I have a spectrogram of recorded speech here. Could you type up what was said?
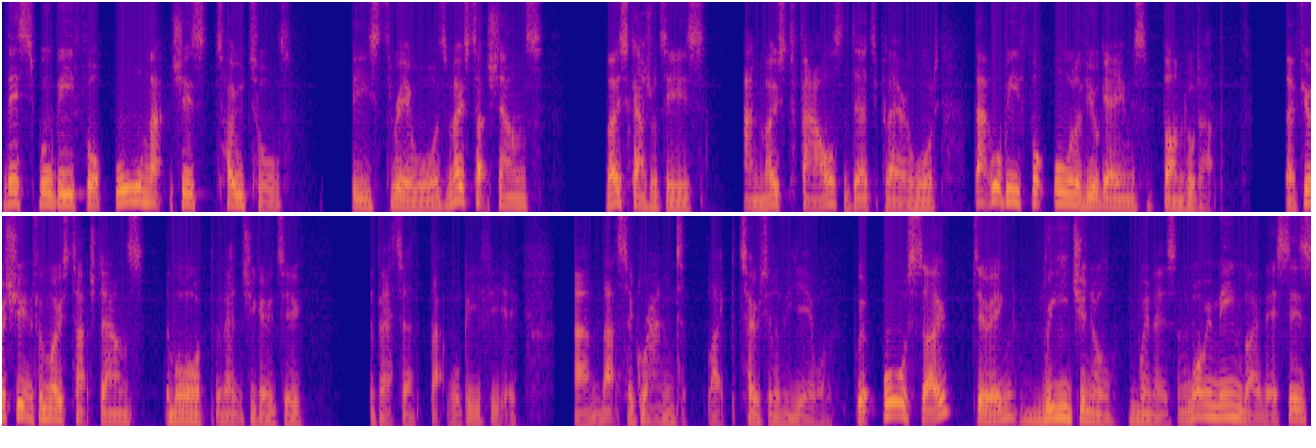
this will be for all matches totaled, these three awards, most touchdowns, most casualties, and most fouls, the Dirty Player Award. That will be for all of your games bundled up. So if you're shooting for most touchdowns, the more events you go to, the better that will be for you. Um, that's a grand like total of the year one. We're also doing regional winners. And what we mean by this is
